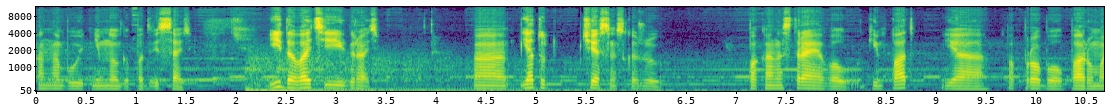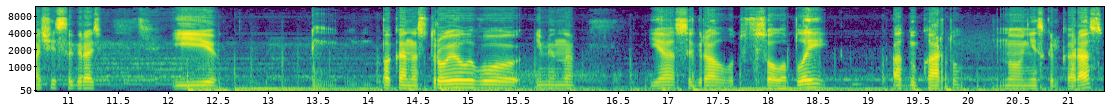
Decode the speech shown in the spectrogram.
она будет немного подвисать. И давайте играть. А, я тут, честно скажу, пока настраивал геймпад, я попробовал пару матчей сыграть. И пока настроил его именно, я сыграл вот в соло-плей одну карту, но несколько раз.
